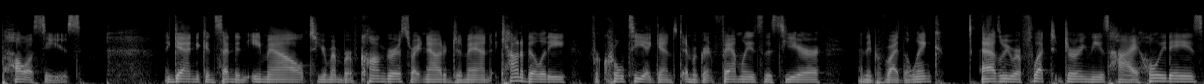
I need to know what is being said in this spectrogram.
policies. Again, you can send an email to your member of Congress right now to demand accountability for cruelty against immigrant families this year, and they provide the link. As we reflect during these high holy days,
